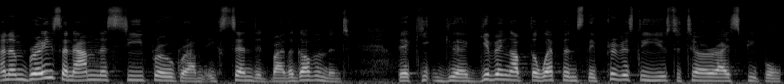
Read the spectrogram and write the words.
and embrace an amnesty program extended by the government. They're, they're giving up the weapons they previously used to terrorize people.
